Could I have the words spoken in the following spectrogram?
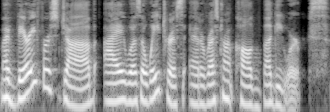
My very first job, I was a waitress at a restaurant called Buggy Works.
